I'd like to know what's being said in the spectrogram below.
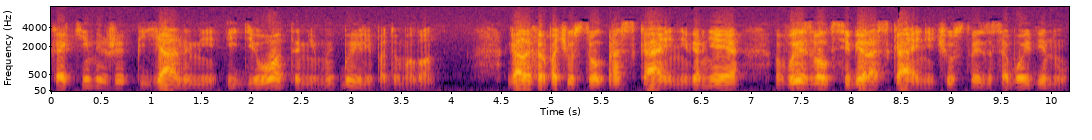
«Какими же пьяными идиотами мы были», — подумал он. Галахер почувствовал раскаяние, вернее, вызвал в себе раскаяние, чувствуя за собой вину.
